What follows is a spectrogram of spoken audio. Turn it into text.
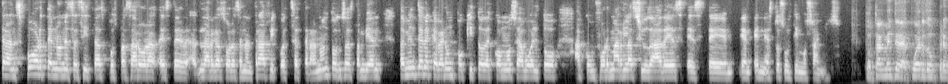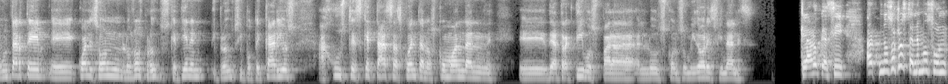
transporte, no necesitas pues pasar horas, este, largas horas en el tráfico, etcétera, ¿no? Entonces también, también tiene que ver un poquito de cómo se ha vuelto a conformar las ciudades este, en estos últimos años. Totalmente de acuerdo. Preguntarte eh, cuáles son los nuevos productos que tienen, productos hipotecarios, ajustes, qué tasas, cuéntanos cómo andan eh, de atractivos para los consumidores finales. Claro que sí. Ah, nosotros tenemos un,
